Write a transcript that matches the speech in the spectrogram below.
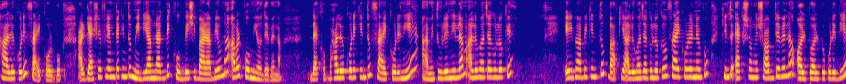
ভালো করে ফ্রাই করব। আর গ্যাসের ফ্লেমটা কিন্তু মিডিয়াম রাখবে, খুব বেশি বাড়াবেও না, আবার কমিয়েও দেবে না। দেখো, ভালো করে কিন্তু ফ্রাই করে নিয়ে আমি তুলে নিলাম আলু ভাজাগুলোকে এইভাবে কিন্তু বাকি আলু ভাজাগুলোকেও ফ্রাই করে নেব। কিন্তু একসঙ্গে সব দেবে না, অল্প অল্প করে দিয়ে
